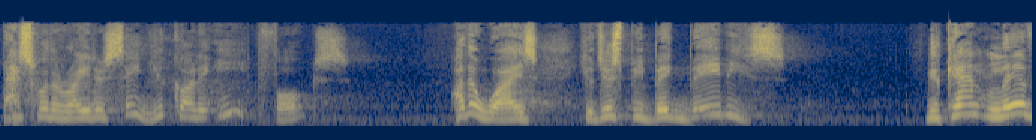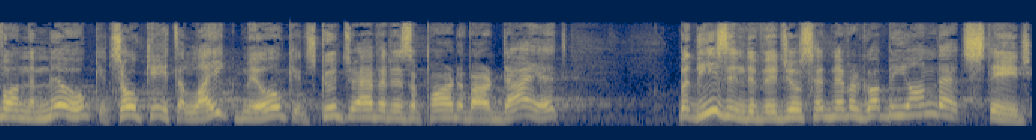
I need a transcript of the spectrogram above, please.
That's what the writer's saying. You've got to eat, folks. Otherwise, you'll just be big babies. You can't live on the milk. It's okay to like milk, it's good to have it as a part of our diet. But these individuals had never got beyond that stage,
